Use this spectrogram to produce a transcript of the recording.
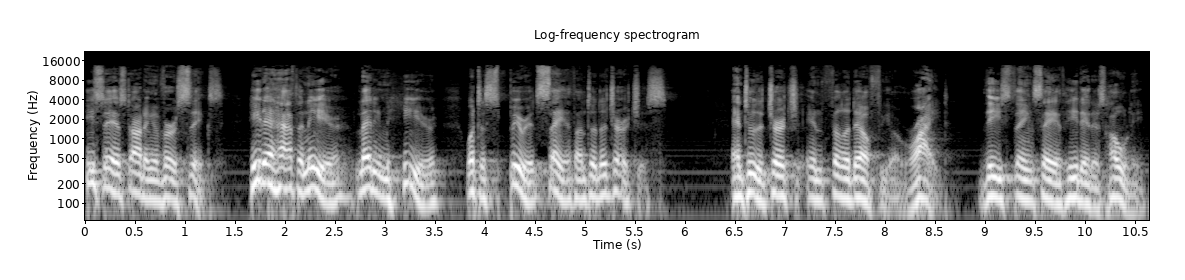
He says, starting in verse 6, He that hath an ear, let him hear what the Spirit saith unto the churches. And to the church in Philadelphia, write, These things saith he that is holy,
